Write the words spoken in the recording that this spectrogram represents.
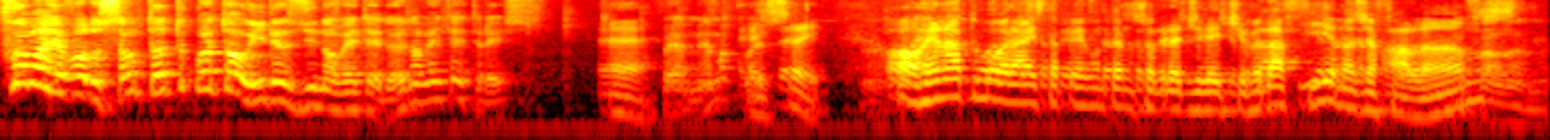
Foi uma revolução tanto quanto a Williams de 92, 93. É. Foi a mesma coisa. É isso aí. Ó, o Renato Moraes está perguntando sobre a diretiva da FIA, nós já falamos.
